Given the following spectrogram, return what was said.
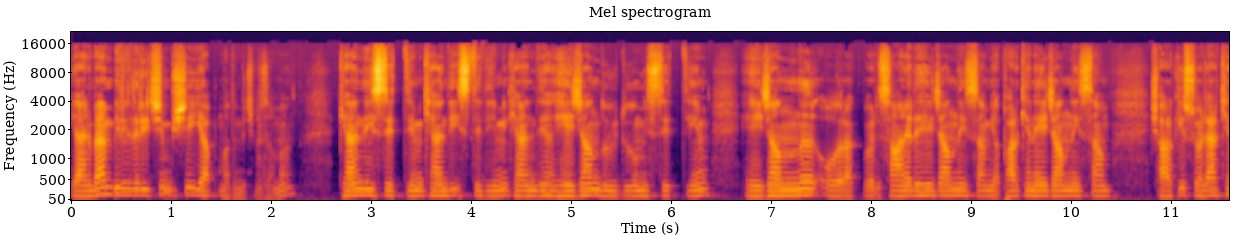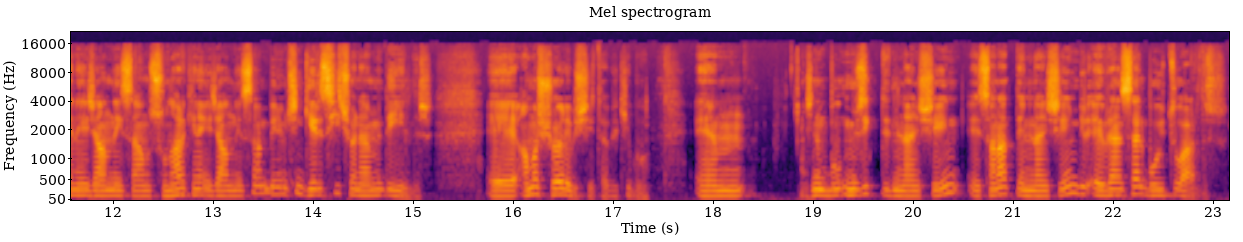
Yani ben birileri için bir şey yapmadım hiçbir zaman. Kendi hissettiğimi, kendi istediğimi, kendi heyecan duyduğumu hissettiğim, heyecanlı olarak böyle sahnede heyecanlıysam, yaparken heyecanlıysam, şarkıyı söylerken heyecanlıysam, sunarken heyecanlıysam benim için gerisi hiç önemli değildir. Ee, ama şöyle bir şey tabii ki bu. Ee, Şimdi bu müzik denilen şeyin, e, sanat denilen şeyin bir evrensel boyutu vardır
